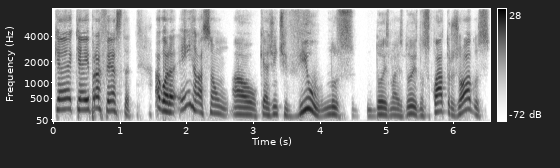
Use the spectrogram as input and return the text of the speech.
quer, quer ir para a festa. Agora, em relação ao que a gente viu nos dois mais dois, nos quatro jogos,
